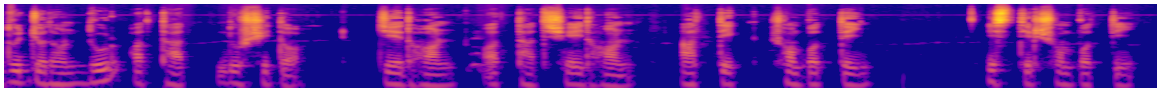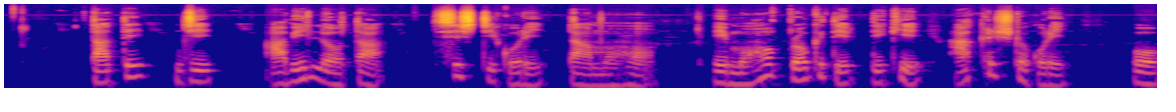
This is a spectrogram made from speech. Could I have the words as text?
দুর্যোধন দূর অর্থাৎ দূষিত, যে ধন অর্থাৎ সেই ধন, আত্মিক সম্পত্তি, স্থির সম্পত্তি। তাতে যে আবিলতা সৃষ্টি করে তা মহ। এই মহ প্রকৃতির দিকে আকৃষ্ট করে ও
